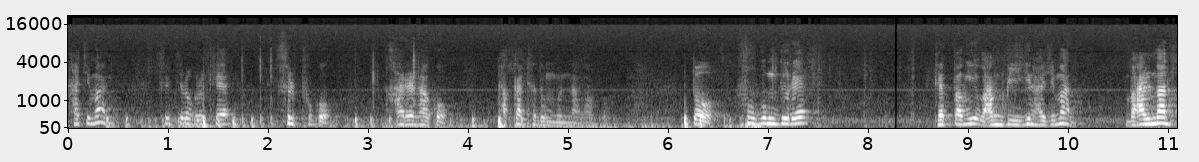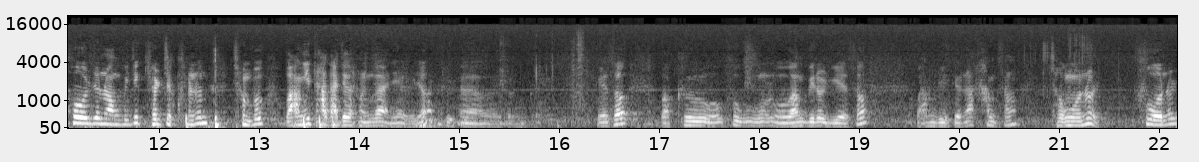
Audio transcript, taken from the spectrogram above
하지만 실제로 그렇게 슬프고 가련하고 바깥에도 못 나가고 또 후궁들의 대빵이 왕비이긴 하지만 말만 허울전 왕비지 결정권은 전부 왕이 다 가져가는 거 아니에요, 그죠? 어, 거. 그래서 후궁 왕비를 위해서 왕비들은 항상 정원을 후원을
